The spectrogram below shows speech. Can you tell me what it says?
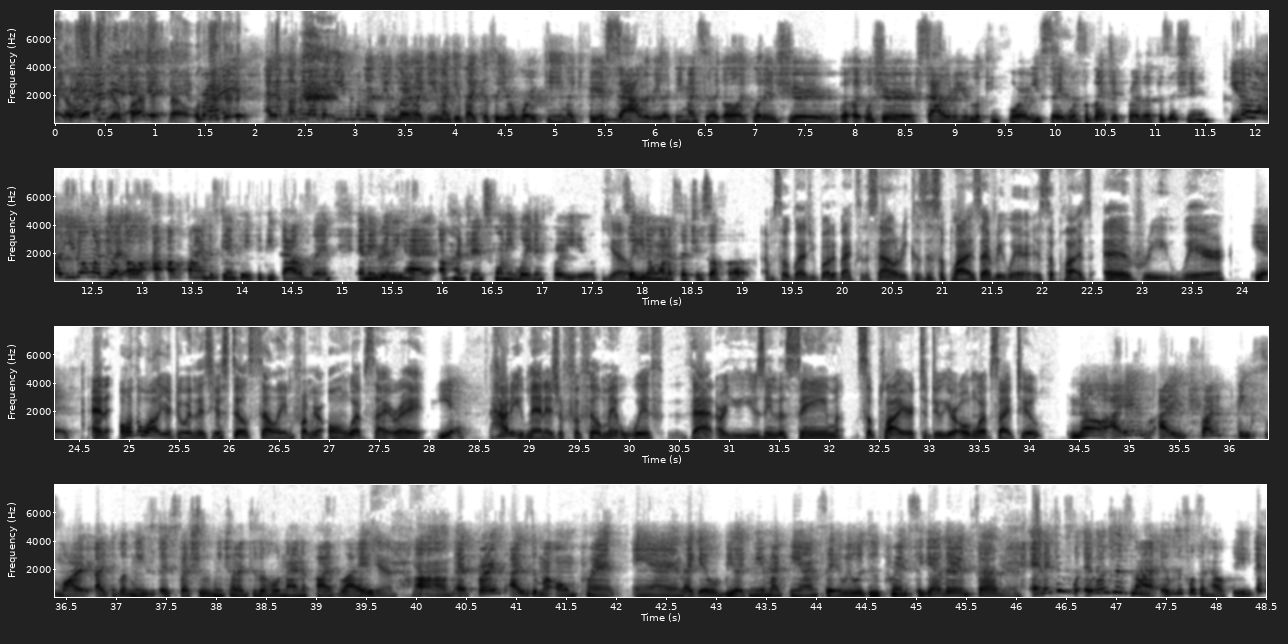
What's your budget though? right? I, I mean, that's like even something that you learn, like even like if like so you're working like for your mm-hmm. salary, like they might say like, oh, like what is your what, what's your salary you're looking for? You say, yeah. what's the budget for the position? You don't want to you don't want to be like, oh, I, am fine just getting paid fifty thousand, and they right. really had 120 waiting for you. Yeah. So you don't want to set yourself up. I'm so glad you brought it back to the salary because this applies everywhere. It applies everywhere Yes. And all the while you're doing this, you're still selling from your own website, right? Yes. How do you manage a fulfillment with that? Are you using the same supplier to do your own website too? No, I I try to think smart. I think with me, especially with me trying to do the whole nine to five life. Yeah, yeah. Um, at first I just do my own prints, and like it would be like me and my fiance, we would do prints together and stuff. Yeah. And it just it was just not it just wasn't healthy. it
